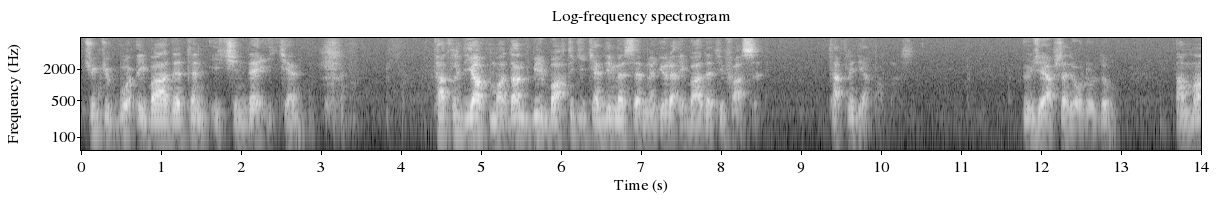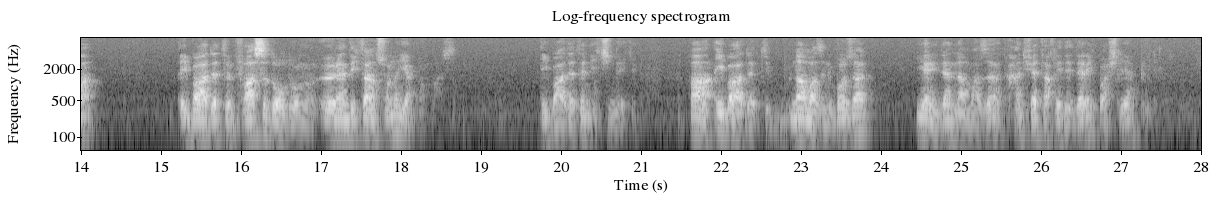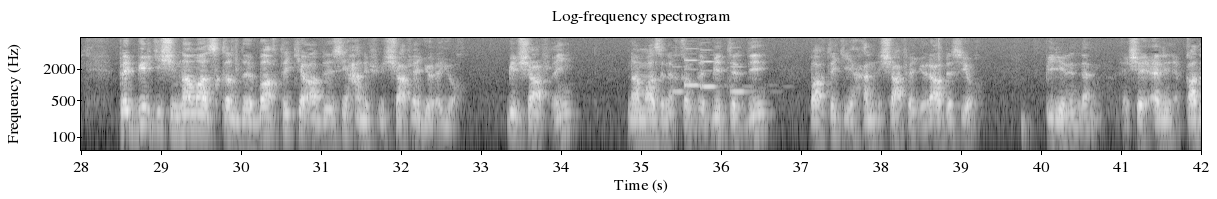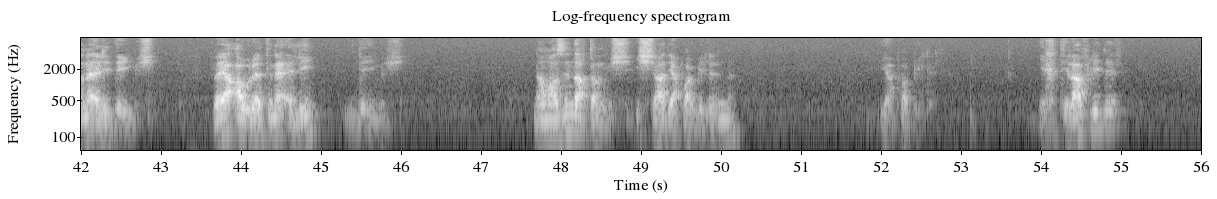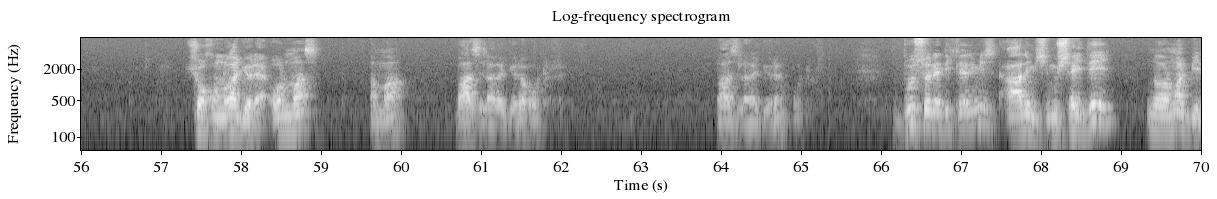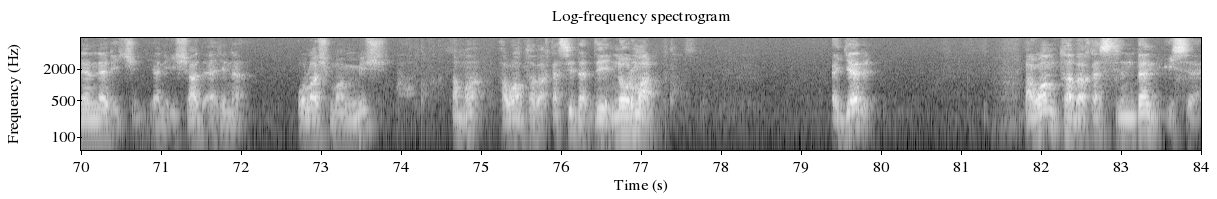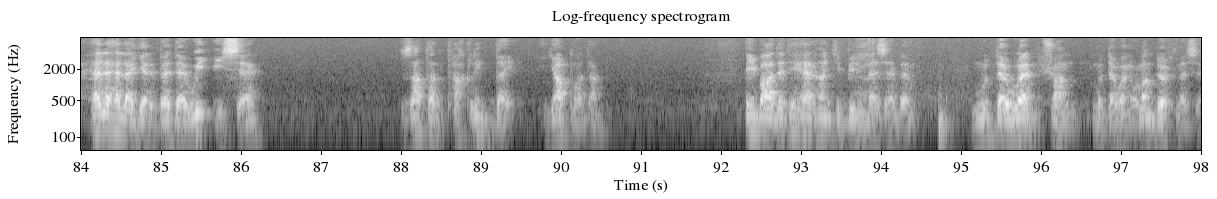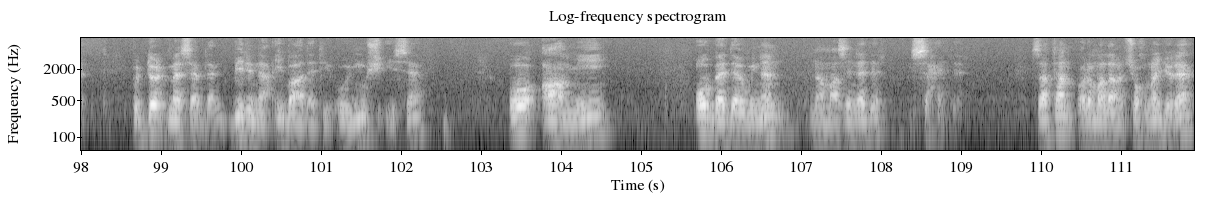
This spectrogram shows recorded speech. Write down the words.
Çünkü bu ibadetin içinde iken taklit yapmadan bir baktı ki kendi mezhebine göre ibadeti fasıl. Taklit yapamaz. Önce yapsa da olurdu. Ama ibadetin fasıd olduğunu öğrendikten sonra yapamaz. İbadetin içindeki. Ha ibadeti, namazını bozar, yeniden namaza Hanife taklit ederek başlayabilir. Peki bir kişi namaz kıldı, baktı ki abdesti Hanifi Şafi'ye göre yok. Bir Şafii namazını kıldı, bitirdi, baktı ki Han- Şafi'ye göre abdesti yok. Bir yerinden e, şey eli, kadına eli değmiş veya avretine eli değmiş. Namazını da kılmış. İştihad yapabilir mi? Yapabilir. İhtilaflidir. Çokunluğa göre olmaz ama bazılara göre olur. Bazılara göre olur. Bu söylediklerimiz alim için müştehid değil, normal bilenler için yani işaret ehline ulaşmamış ama avam tabakası da değil normal. Eğer avam tabakasından ise hele hele eğer bedevi ise zaten taklit de yapmadan ibadeti herhangi bir mezhebe müdevven şu an müdevven olan dört mezhep. Bu dört mezhepten birine ibadeti uymuş ise o ami o bedevinin namazı nedir? Sahihtir. Zaten ulemaların çoğuna göre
